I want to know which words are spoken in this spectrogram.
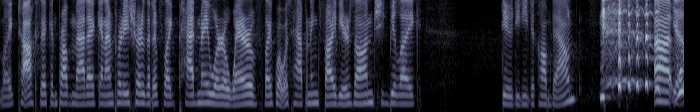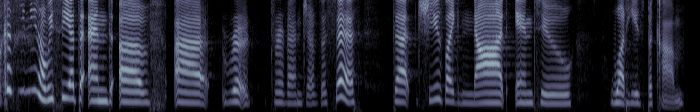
like toxic and problematic and I'm pretty sure that if like Padme were aware of like what was happening 5 years on, she'd be like dude, you need to calm down. uh well cuz you know, we see at the end of uh Re- Revenge of the Sith that she's like not into what he's become.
